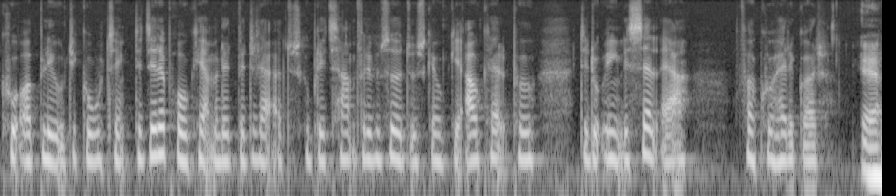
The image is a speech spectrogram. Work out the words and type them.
kunne opleve de gode ting. Det er det, der provokerer mig lidt ved det der, at du skal blive tam, for det betyder, at du skal jo give afkald på det, du egentlig selv er, for at kunne have det godt. Ja,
